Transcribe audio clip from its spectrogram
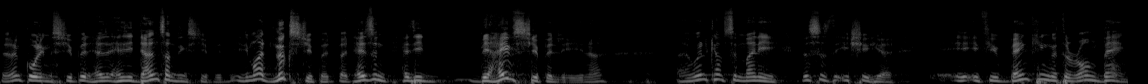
They don't call him stupid. Has, has he done something stupid? He might look stupid, but hasn't has he behaved stupidly? You know. Uh, when it comes to money, this is the issue here. If you're banking with the wrong bank,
